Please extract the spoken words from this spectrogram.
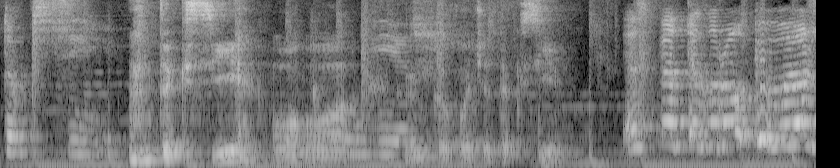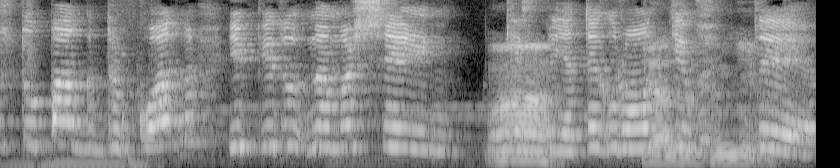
таксі. Таксі? Ого. Більшу. Ринка хоче таксі. Я з п'яти років виросту пак дракона і піду на машині. А, з п'яти років тих.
